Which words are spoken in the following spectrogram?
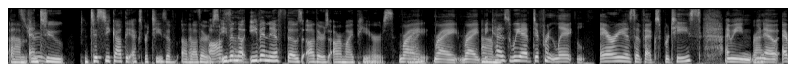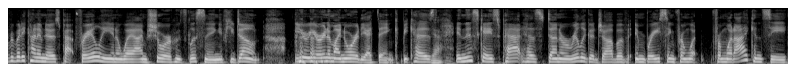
um, and to to seek out the expertise of, of others, awesome. even though even if those others are my peers. Right, right, right. right. Um, because um, we have different la- areas of expertise. I mean, right. you know, everybody kind of knows Pat Fraley in a way. I'm sure who's listening. If you don't, you're you're in a minority, I think, because yeah. in this case, Pat has done a really good job of embracing from what from what I can see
